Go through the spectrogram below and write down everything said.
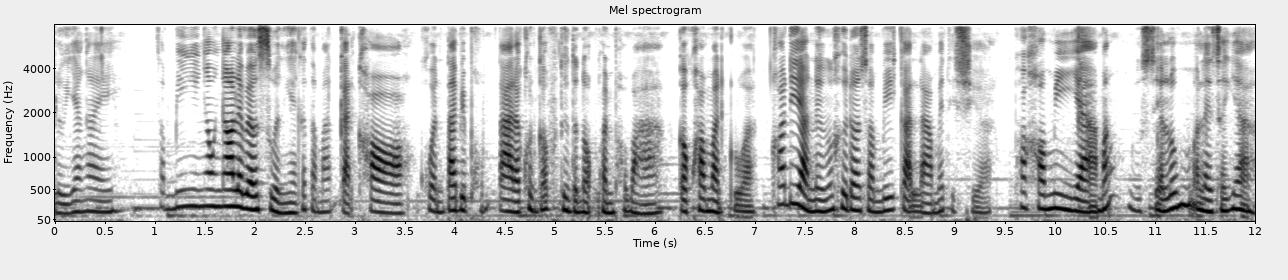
หรือยังไงซอมบี้เงาเงาเลเวลส่วนเงี้ยก็สามารถกัดคอ คนใต้พิภพตายแล้วคนก็ตื่นตระหนกควันผวากับความหวาดกลัว ข้อดีอย่างหนึ่งก็คือโดนซอมบี้กัดแล้วไม่ติดเชื้อเพราะเขามียามั้งหรือเซรุ่มอะไรสักอย่าง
